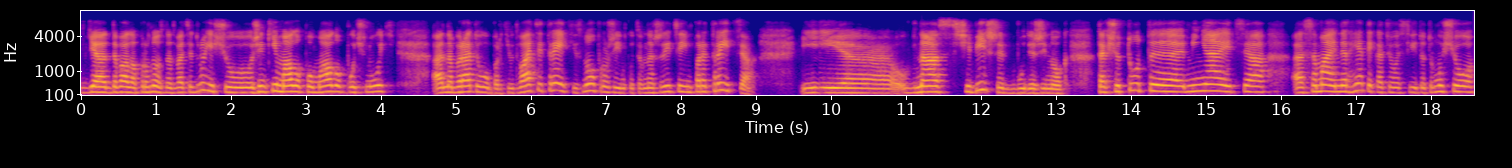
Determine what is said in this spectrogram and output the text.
я давала прогноз на 22-й, що жінки мало-помалу почнуть е, набирати обертів. 23-й, знову про жінку, це в нас жриця імператриця. І е, в нас ще більше буде жінок. Так що тут е, міняється е, сама енергетика цього світу, тому що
